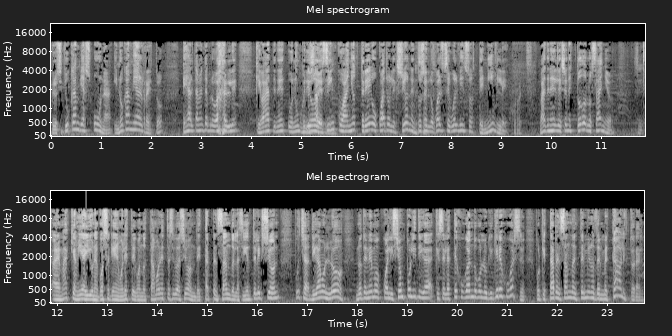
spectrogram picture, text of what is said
pero si tú cambias una y no cambias el resto es altamente probable que vas a tener en un, periodo de cinco años tres o cuatro elecciones entonces Exacto. lo cual se vuelve insostenible Correcto. vas a tener elecciones todos los años Sí. Además que a mí hay una cosa que me molesta cuando estamos en esta situación de estar pensando en la siguiente elección, pucha, digámoslo, no tenemos coalición política que se la esté jugando por lo que quiere jugarse, porque está pensando en términos del mercado electoral.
